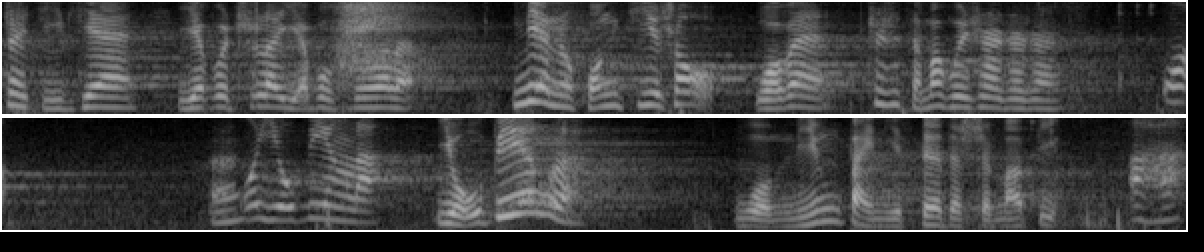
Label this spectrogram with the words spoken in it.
这几天也不吃了也不喝了，面黄肌瘦。我问这是怎么回事？这是我，我有病了。有病了？我明白你得的什么病。啊？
